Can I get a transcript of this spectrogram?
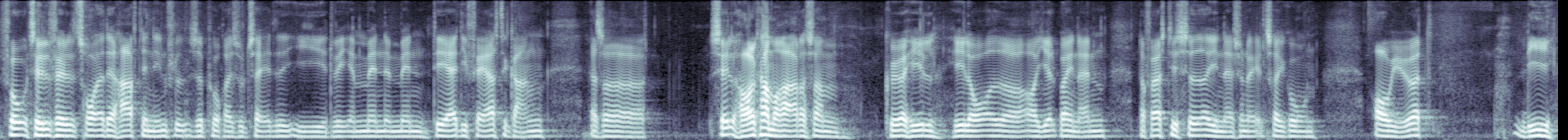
få tilfælde tror jeg, det har haft en indflydelse på resultatet i et VM, men, men det er de færreste gange. Altså selv holdkammerater, som kører hele, hele året og, og hjælper hinanden, når først de sidder i nationaltrigonen, og i øvrigt lige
